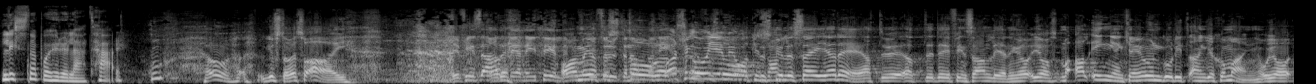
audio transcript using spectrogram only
Lyssna på hur det lät här. Oh, Gustav är så arg. Det finns anledning till det. Ja, men jag förstår, Varsågod, jag förstår att du skulle säga det, att, du, att det finns anledning. Jag, jag, all, ingen kan ju undgå ditt engagemang och jag,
